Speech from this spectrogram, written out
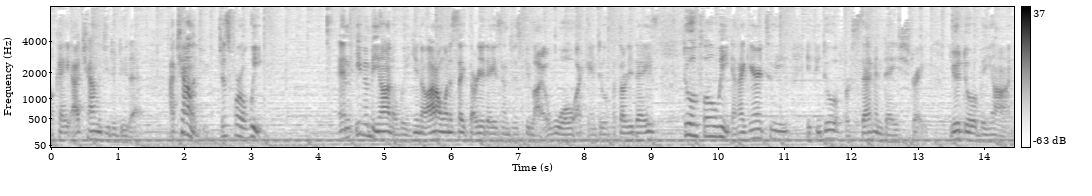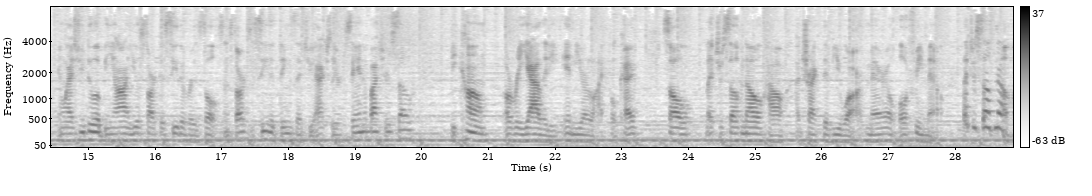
Okay, I challenge you to do that. I challenge you just for a week. And even beyond a week, you know, I don't want to say 30 days and just be like, whoa, I can't do it for 30 days do it for a week. And I guarantee you, if you do it for seven days straight, you'll do it beyond. And as you do it beyond, you'll start to see the results and start to see the things that you actually are saying about yourself become a reality in your life, okay? So let yourself know how attractive you are, male or female. Let yourself know.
